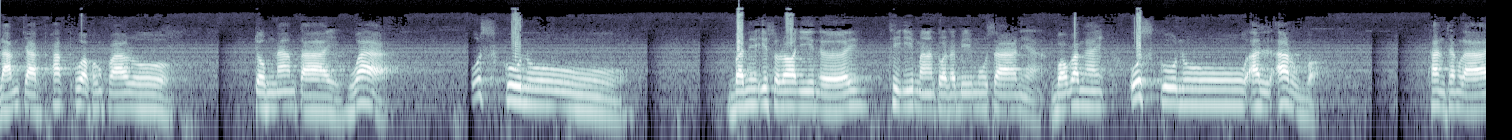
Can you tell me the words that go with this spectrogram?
หลังจากพักพวกของฟาโร จมน้ำตายว่า อุสกูนูบันิอิสราเอลเอ๋ย ที่อีมานตัวนบีมูซาเนี่ย บอกว่าไง อุสกูนูอัลอาร์บท่านทั้งหลาย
